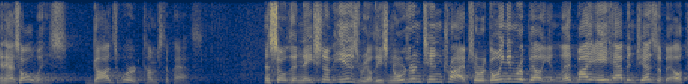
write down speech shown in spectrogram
And as always, God's word comes to pass. And so the nation of Israel, these northern ten tribes who are going in rebellion, led by Ahab and Jezebel,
